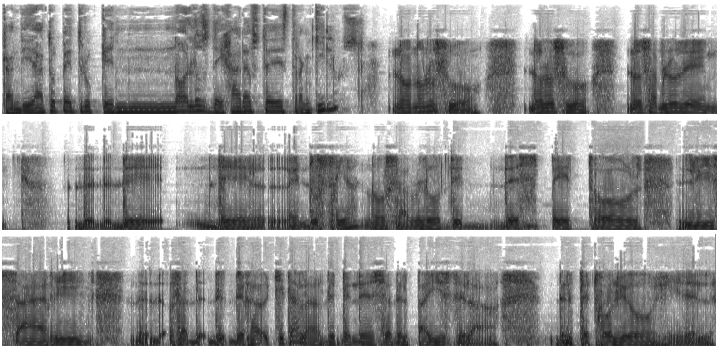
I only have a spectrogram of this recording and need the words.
candidato Petro que no los dejara a ustedes tranquilos? No, no lo subo, no lo subo. Nos habló de, de, la industria, nos habló de Despetrol, Lizari, de- de- o sea, de, de- dejar- quitar la dependencia del país de la, del petróleo y del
